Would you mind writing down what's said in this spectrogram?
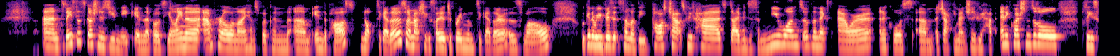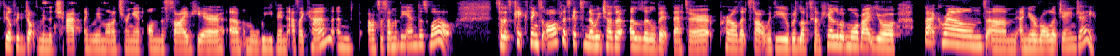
And today's discussion is unique in that both Yelena and Pearl and I have spoken um, in the past, not together. So I'm actually excited to bring them together as well. We're going to revisit some of the past chats we've had, dive into some new ones over the next hour. And of course, um, as Jackie mentioned, if you have any questions at all, please feel free to drop them in the chat. I'm going to be monitoring it on the side here um, and we'll weave in as I can and answer some at the end as well. So let's kick things off. Let's get to know each other a little bit better. Pearl, let's start with you. We'd love to kind of hear a little bit more about your background um, and your role at J&J.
